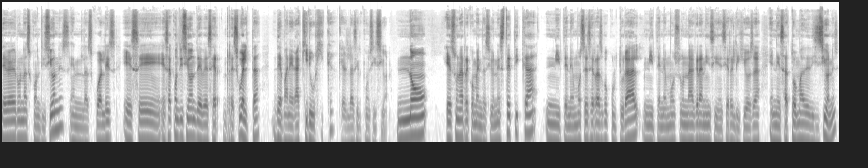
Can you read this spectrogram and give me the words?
debe haber unas condiciones en las cuales esa condición debe ser resuelta de manera quirúrgica, que es la circuncisión. No es una recomendación estética, ni tenemos ese rasgo cultural, ni tenemos una gran incidencia religiosa en esa toma de decisiones,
